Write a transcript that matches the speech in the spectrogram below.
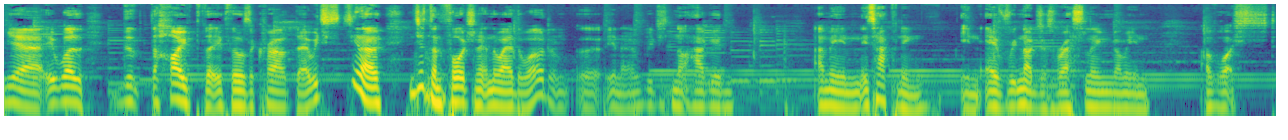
yeah, it was the the hype that if there was a crowd there, which is you know just unfortunate in the way of the world, um, uh, you know, we're just not having. I mean, it's happening in every, not just wrestling. I mean, I've watched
